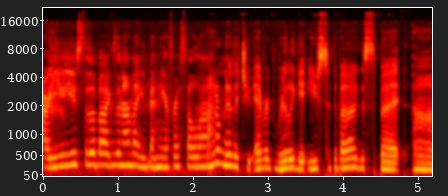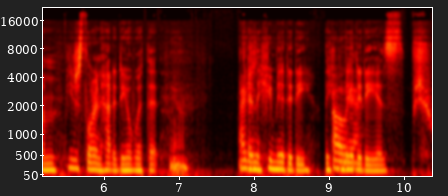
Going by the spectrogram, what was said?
Are you used to the bugs now that you've been here for so long? I don't know that you ever really get used to the bugs, but um, you just learn how to deal with it. Yeah. I just, And the humidity, the Oh, yeah. humidity is. phew.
